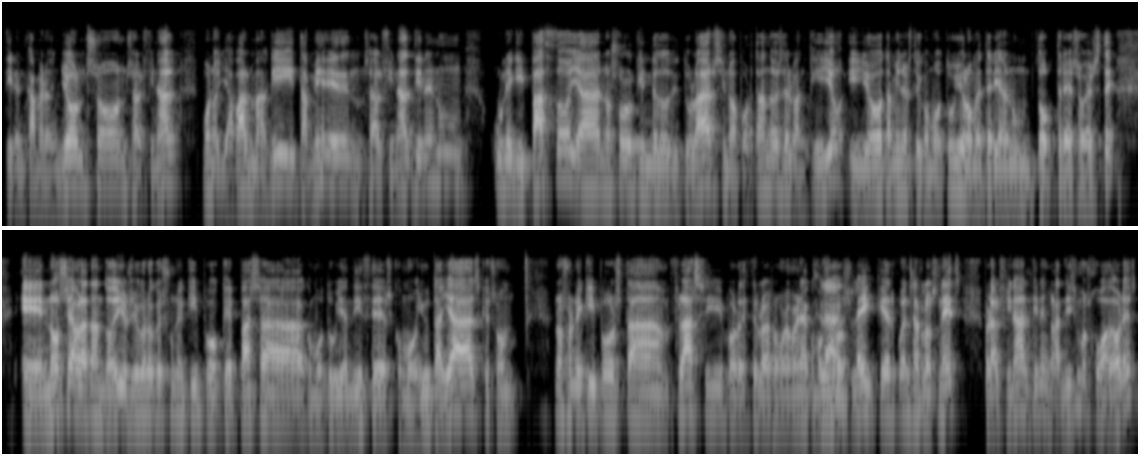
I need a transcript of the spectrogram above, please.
tienen Cameron Johnson, o sea, al final, bueno, Jabal McGee, también, o sea, al final tienen un, un, equipazo, ya no solo el quinteto titular, sino aportando desde el banquillo, y yo también estoy como tú, yo lo metería en un top 3 oeste. Eh, no se habla tanto de ellos, yo creo que es un equipo que pasa, como tú bien dices, como Utah Jazz, que son no son equipos tan flashy, por decirlo de alguna manera, como son los Lakers, pueden ser los Nets, pero al final tienen grandísimos jugadores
